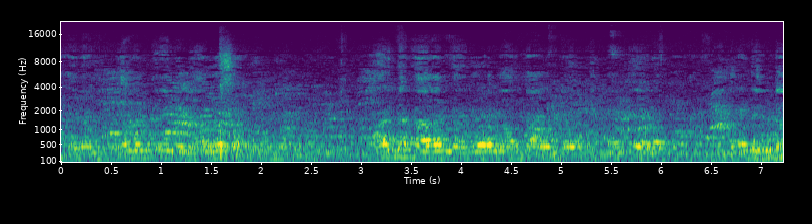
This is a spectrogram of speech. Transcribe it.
ఆయన ముఖ్యమంత్రి నాలుగోసారి మారిన కాలానికి అది కూడా మారుతా ఉంటాం మారుతూ ఉంటాం. ఎందుకంటే ఇంట్లో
